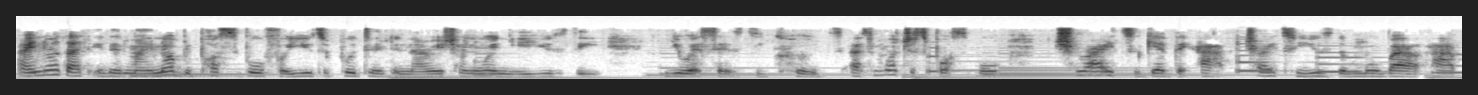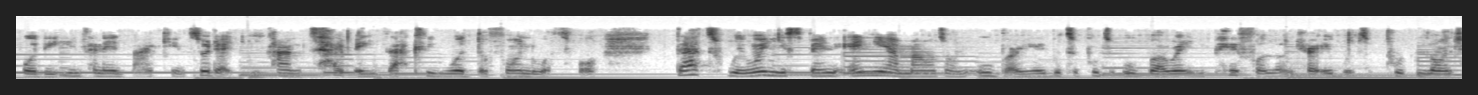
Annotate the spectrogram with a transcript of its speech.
I know that it might not be possible for you to put in the narration when you use the USSD codes. As much as possible, try to get the app, try to use the mobile app or the internet banking so that you can type exactly what the fund was for. That way, when you spend any amount on Uber, you're able to put Uber. When you pay for lunch, you're able to put lunch.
